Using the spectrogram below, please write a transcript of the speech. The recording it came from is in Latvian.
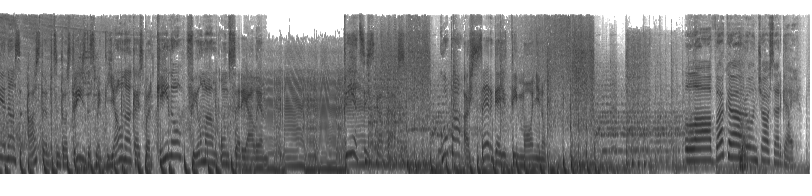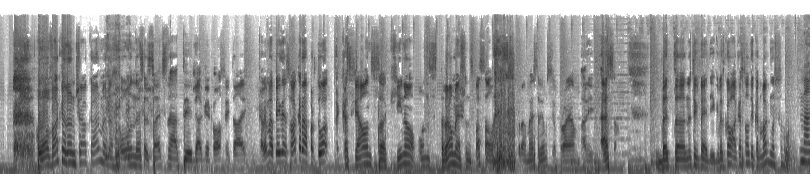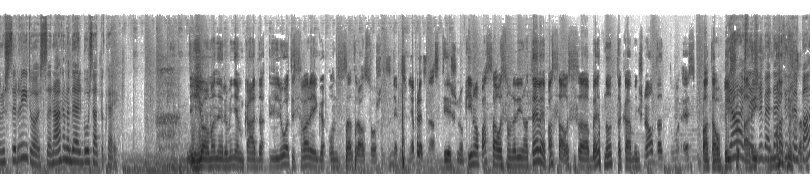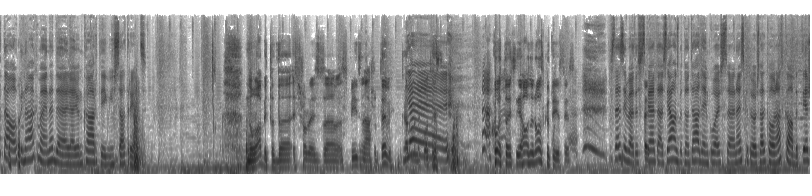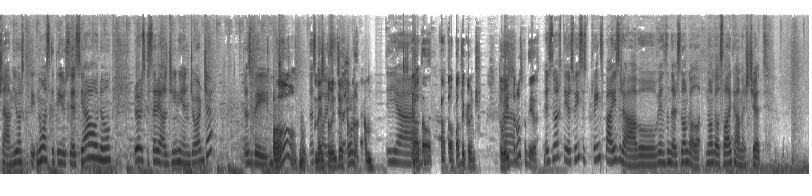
Piektdienās, 18.30. jaunākais par kino, filmām un seriāliem. Pieci skatās kopā ar Sergeju Timoņinu. Labvakar un čau, Sergei! Labvakar, un čau, Karmena. Un es esmu sveicināti, darbie klausītāji. Kā vienmēr piekdienas vakarā par to, kas ir jauns uh, kino un straumēšanas pasaulē, kurā mēs ar jums joprojām arī esam. Bet uh, ne tik bēdīgi. Bet ko, kas notiek ar Magnusu? Magnus ir rītos, nākamnedēļ būs atpakaļ. Jo man ir viņam kāda ļoti svarīga un satraucoša ziņa, kas viņu iepriecinās tieši no kino pasaules un arī no TV pasaules. uh, Bet, nu, tā kā viņš nav, tad to es pataupīšu. Jā, es arī gribēju teikt, ka pataupi nākamajai nedēļai un kārtīgi viņu satriec. Nu, labi, tad uh, es šoreiz uh, spīdzināšu tevi. Karmena, ko tu esi- Jē! Ko tu esi jaunu noskatījusies? Es nezinu, vai tas skatās jauns, bet no tādiem, ko es eh, neskatos atkal un atkal, bet tiešām noskatījusies jaunu, protams, ka seriāls Ginny and Georgia. Tas bija. Oh, Tas, mēs par viņu tieši runājām. Jā, Kā tev, kā tev patika viņš? Tu visu Um, noskatījies? Es noskatījos visas, principā izrāvu vienas nedēļas nogala, nogalas laikā, man šķiet,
